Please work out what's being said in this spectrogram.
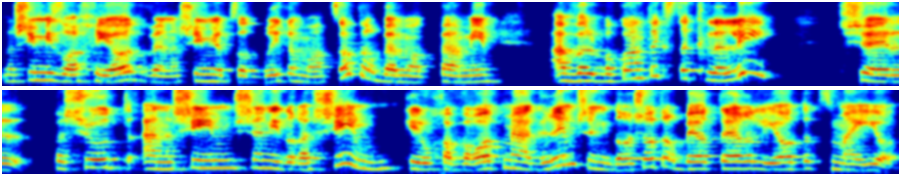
נשים מזרחיות ונשים יוצאות ברית המועצות הרבה מאוד פעמים, אבל בקונטקסט הכללי של פשוט אנשים שנדרשים, כאילו חברות מהגרים שנדרשות הרבה יותר להיות עצמאיות,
